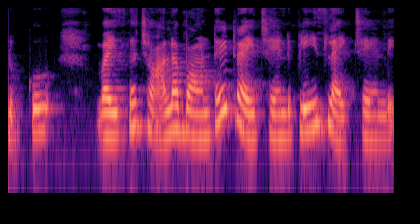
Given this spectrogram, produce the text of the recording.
లుక్ వైజ్గా చాలా బాగుంటాయి. ట్రై చేయండి ప్లీజ్ లైక్ చేయండి.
